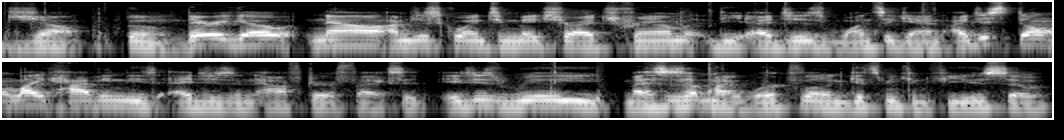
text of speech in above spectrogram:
jump. Boom, there we go. Now I'm just going to make sure I trim the edges once again. I just don't like having these edges in After Effects. It, it just really messes up my workflow and gets me confused. So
